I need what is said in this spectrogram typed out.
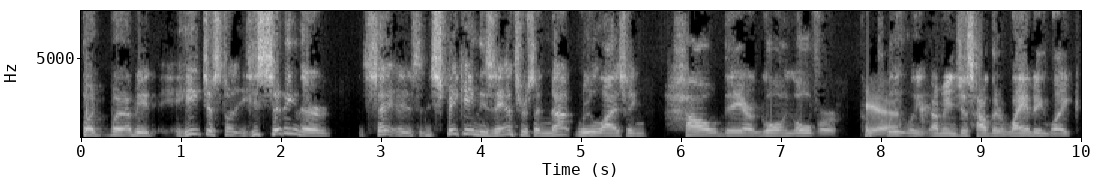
but but I mean, he just he's sitting there saying speaking these answers and not realizing how they are going over completely. Yeah. I mean, just how they're landing like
